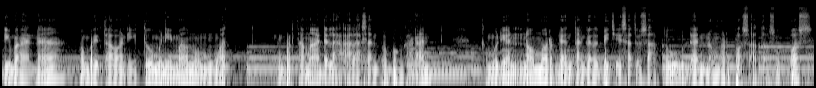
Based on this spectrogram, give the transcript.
Di mana pemberitahuan itu minimal memuat yang pertama adalah alasan pembongkaran, kemudian nomor dan tanggal BC11 dan nomor pos atau subpos,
